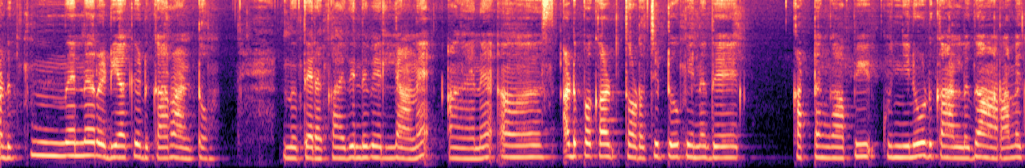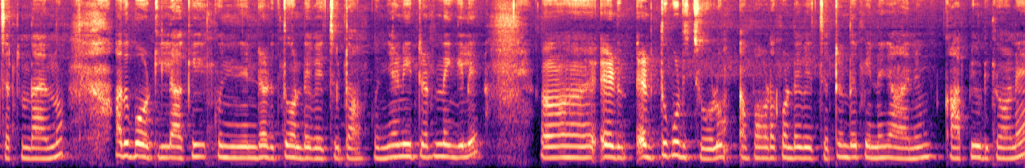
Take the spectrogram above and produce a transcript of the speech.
അടുത്ത് നിന്ന് തന്നെ റെഡിയാക്കി എടുക്കാറാണ് കേട്ടോ ഇന്ന് തിരക്കായതിന്റെ പേരിലാണ്. അങ്ങനെ അടുപ്പൊക്കെ തുടച്ചിട്ടു. പിന്നെ ഇത് കട്ടൻ കാപ്പി കുഞ്ഞിന് കൊടുക്കാനുള്ളത് ആറാൻ വെച്ചിട്ടുണ്ടായിരുന്നു. അത് ബോട്ടിലാക്കി കുഞ്ഞിന്റെ അടുത്ത് കൊണ്ടുപോയി വെച്ചിട്ടോ കുഞ്ഞ് എണീറ്റിട്ടുണ്ടെങ്കിൽ എടുത്ത് കുടിച്ചോളും. അപ്പോൾ അവിടെ കൊണ്ടുപോയി വെച്ചിട്ടുണ്ട്. പിന്നെ ഞാനും കാപ്പി കുടിക്കുവാണേ.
